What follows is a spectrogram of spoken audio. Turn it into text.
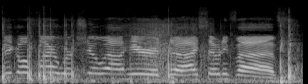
Big old fireworks show out here at uh, I-75.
